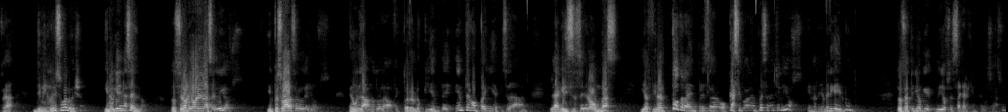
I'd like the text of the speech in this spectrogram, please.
o sea, disminuir su valuation, y no quieren hacerlo. Entonces, la única manera era hacer layoffs. Y empezó a hacer los layoffs. En un lado, en otro lado, afectaron los clientes entre compañías que se daban. La crisis se aceleró aún más y al final todas las empresas, o casi todas las empresas, han hecho layoffs en Latinoamérica y el mundo. Entonces han tenido que, layoffs es sacar gente, por si acaso.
